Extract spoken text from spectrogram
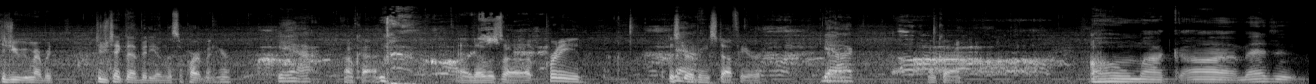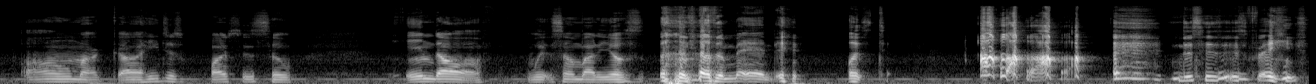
Did you remember? Did you take that video in this apartment here? Yeah. Okay. and it was uh, pretty disturbing stuff here. Yeah. Okay. Oh my god! Imagine. Oh my god! He just watched himself end off with somebody else. Another man did. What's t- This is his face.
